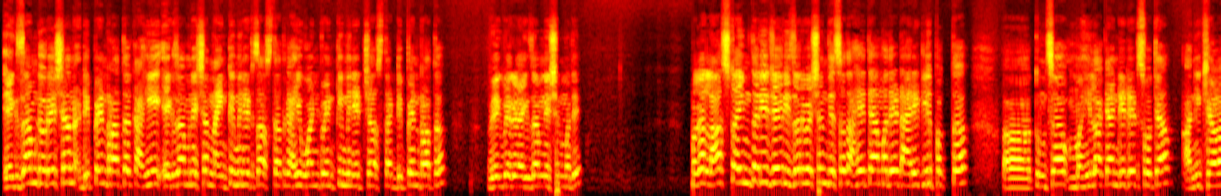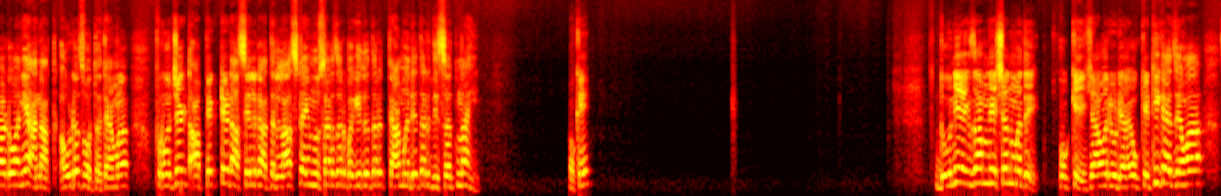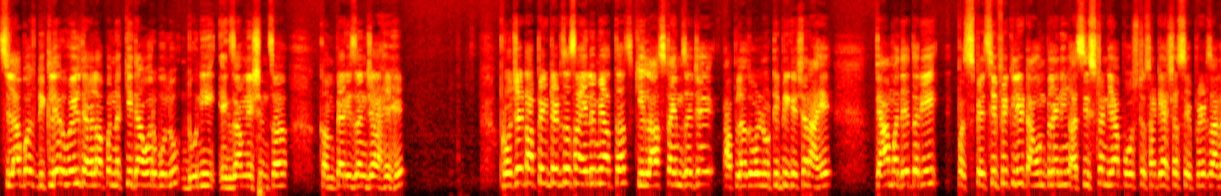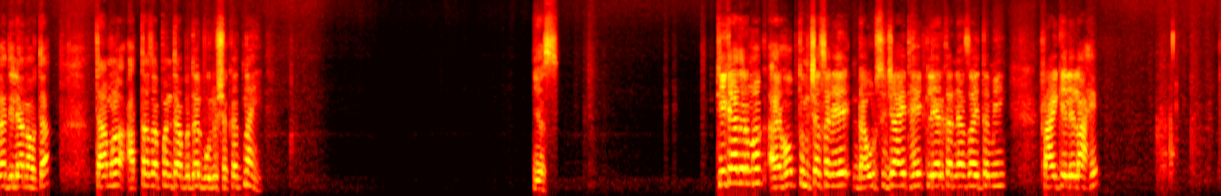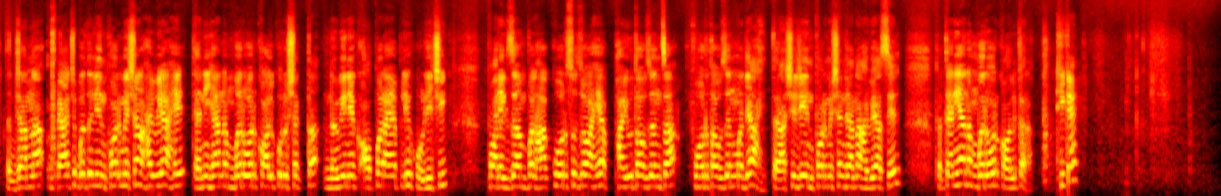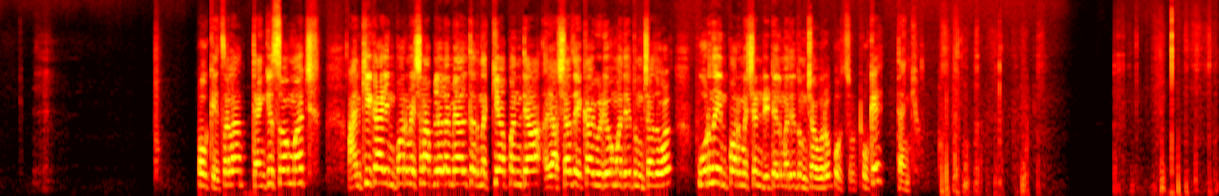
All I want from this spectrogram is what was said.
एक्झाम ड्युरेशन डिपेंड राहतं. काही एक्झामिनेशन नाईन्टी मिनिटचं असतात काही वन ट्वेंटी मिनिटच्या असतात. डिपेंड राहतं वेगवेगळ्या एक्झामिनेशनमध्ये. बघा लास्ट टाइम तरी जे रिझर्वेशन दिसत आहे त्यामध्ये डायरेक्टली फक्त तुमचं महिला कॅन्डिडेट्स होत्या आणि खेळाडू आणि अनाथ. एवढंच होतं. त्यामुळं प्रोजेक्ट अफेक्टेड असेल का? तर लास्ट टाइमनुसार जर बघितलं तर त्यामध्ये तर दिसत नाही. ओके दोन्ही एक्झामिनेशनमध्ये ओके यावर येऊया ओके ठीक आहे जेव्हा सिलेबस डिक्लेअर होईल त्यावेळेला आपण नक्की त्यावर बोलू. दोन्ही एक्झामिनेशनचं कंपॅरिझन जे आहे हे. प्रोजेक्ट अफेक्टेडचं सांगितलं मी आताच की लास्ट टाइमचं जे आपल्याजवळ नोटिफिकेशन आहे त्यामध्ये तरी स्पेसिफिकली टाउन प्लॅनिंग असिस्टंट या पोस्टसाठी अशा सेपरेट जागा दिल्या नव्हत्या. त्यामुळं आताच आपण त्याबद्दल बोलू शकत नाही. येस ठीक आहे तर मग आय होप तुमच्या सगळे डाऊट्स जे आहेत हे क्लिअर करण्याचा इथं मी ट्राय केलेला आहे. तर ज्यांना बॅच बद्दल इन्फॉर्मेशन हवी आहे त्यांनी ह्या नंबरवर कॉल करू शकता. नवीन एक ऑफर आहे आपली होळीची. फॉर एक्झाम्पल हा कोर्स जो आहे फाईव्ह थाउजंडचा फोर थाउजंडमध्ये आहे. तर अशी जी इन्फॉर्मेशन ज्यांना हवी असेल तर त्यांनी या नंबरवर कॉल करा. ठीक आहे? ओके चला. थँक्यू सो मच आणखी काय इन्फॉर्मेशन आपल्याला मिळाल तर नक्की आपण त्या अशाच एका व्हिडिओमध्ये तुमच्याजवळ पूर्ण इन्फॉर्मेशन डिटेलमध्ये तुमच्याबरोबर पोहोचू. Okay thank you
